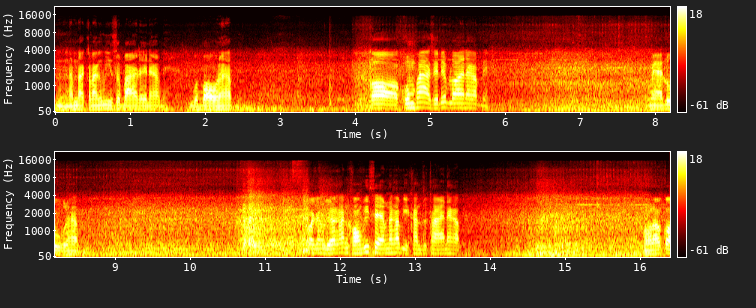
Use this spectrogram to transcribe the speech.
อืมน้ำหนักกำลังวิ่งสบายเลยนะครับนี่เบาๆนะครับ ก็คุมผ้าเสร็จเรียบร้อยนะครับนี่แม่ลูกนะครับ ก็ยังเหลือคันของพี่แซมนะครับ อีกคันสุดท้ายนะครับ ของเราก็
